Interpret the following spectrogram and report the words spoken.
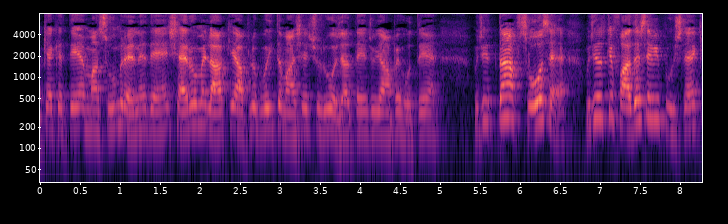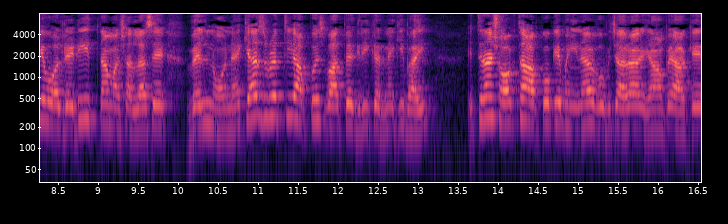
क्या कहते हैं, मासूम रहने दें। शहरों में ला के आप लोग वही तमाशे शुरू हो जाते हैं जो यहाँ पे होते हैं। मुझे इतना अफसोस है, मुझे उसके फादर से भी पूछना है कि वो ऑलरेडी इतना माशाल्लाह से वेल नोन है। क्या ज़रूरत थी आपको इस बात पे अग्री करने की भाई? इतना शौक था आपको कि महीना वो बेचारा यहाँ पे आके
